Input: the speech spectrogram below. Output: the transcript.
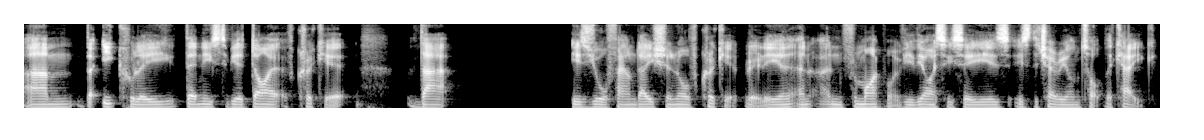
um, but equally there needs to be a diet of cricket that is your foundation of cricket really. And and from my point of view the ICC is is the cherry on top of the cake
